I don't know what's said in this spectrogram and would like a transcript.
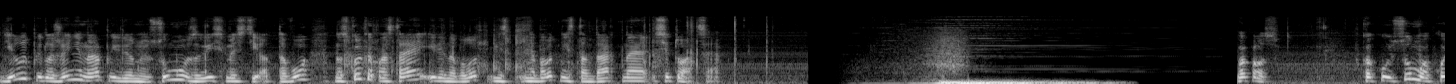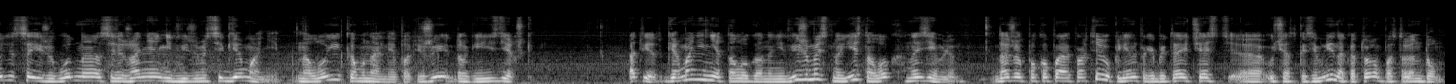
делают предложение на определенную сумму в зависимости от того, насколько простая или наоборот, наоборот нестандартная ситуация. Вопрос. В какую сумму обходится ежегодно содержание недвижимости в Германии? Налоги, коммунальные платежи, другие издержки. Ответ. В Германии нет налога на недвижимость, но есть налог на землю. Даже покупая квартиру, клиент приобретает часть э, участка земли, на котором построен дом.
